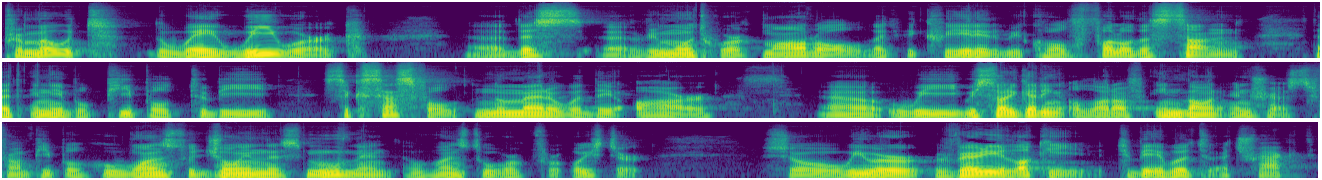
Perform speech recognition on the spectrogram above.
promote the way we work, uh, this uh, remote work model that we created, we call Follow the Sun, that enable people to be successful no matter what they are. Uh, we we started getting a lot of inbound interest from people who wants to join this movement, who wants to work for Oyster. So we were very lucky to be able to attract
